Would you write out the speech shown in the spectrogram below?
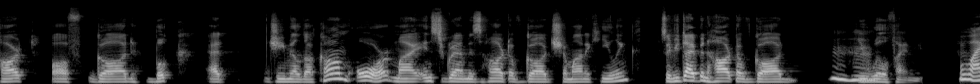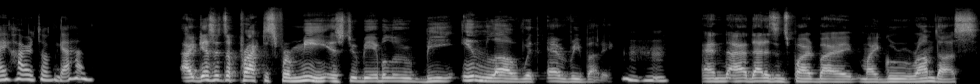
heartofgodbook at gmail.com or my Instagram is Heart of God Shamanic Healing. So if you type in Heart of God, you Mhm. will find me. Why Heart of God? I guess it's a practice for me is to be able to be in love with everybody. hmm And uh, that is inspired by my guru Ram Dass.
